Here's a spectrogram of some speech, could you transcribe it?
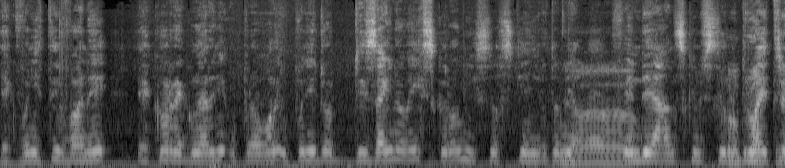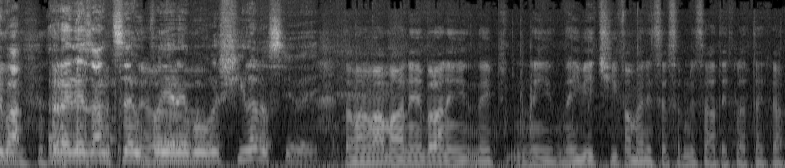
jak oni ty vany jako regulárně upravovali úplně do designových skoro místností. Někdo to měl Jo, jo, jo. v indiánském stylu, Chlupatý. druhý třeba renesance úplně jo, jo. nebo šílenosti. Vej. Ta vanová mánie byla nej, nej, nej, největší v Americe v 70. letech a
